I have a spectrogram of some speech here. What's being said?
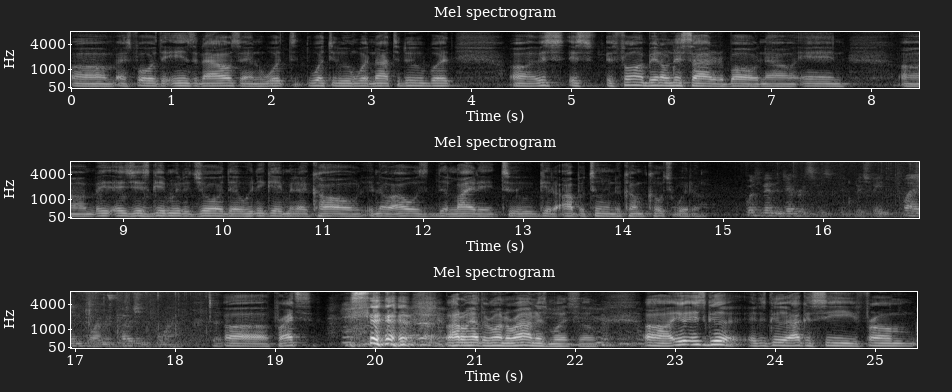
um, as far as the ins and outs and what to, what to do and what not to do. But uh, it's it's it's fun being on this side of the ball now, and um, it, it just gave me the joy that when he gave me that call, you know, I was delighted to get an opportunity to come coach with him. What's been the difference between playing for him and coaching for him? Uh, practice. I don't have to run around as much, so uh, it, it's good. It's good. I can see from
